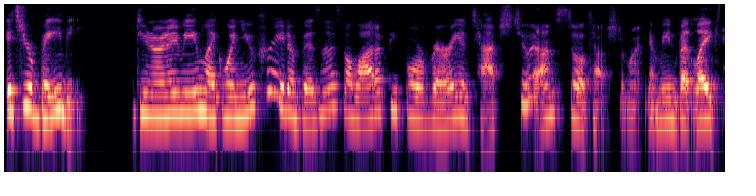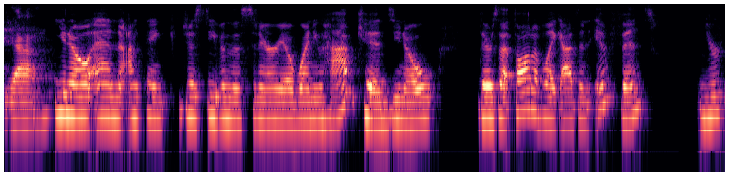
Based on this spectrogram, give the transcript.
it's your baby. Do you know what I mean? Like when you create a business, a lot of people are very attached to it. I'm still attached to mine. I mean, but like, yeah, you know, and I think just even the scenario when you have kids, you know, there's that thought of like as an infant, you're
